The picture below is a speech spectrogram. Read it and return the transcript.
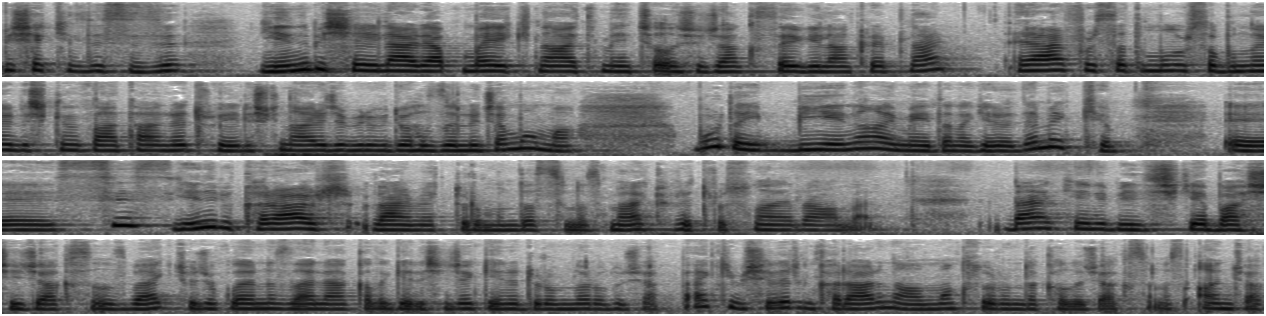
bir şekilde sizi yeni bir şeyler yapmaya ikna etmeye çalışacak sevgili akrepler. Eğer fırsatım olursa bunlara ilişkin zaten retro ilişkin ayrıca bir video hazırlayacağım ama burada bir yeni ay meydana geliyor. Demek ki e, siz yeni bir karar vermek durumundasınız Merkür Retrosu'na rağmen. Belki yeni bir ilişkiye başlayacaksınız. Belki çocuklarınızla alakalı gelişecek yeni durumlar olacak. Belki bir şeylerin kararını almak zorunda kalacaksınız. Ancak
